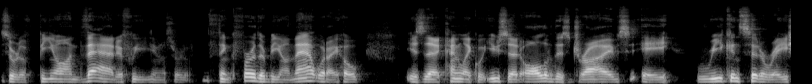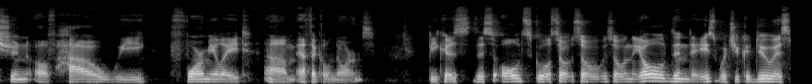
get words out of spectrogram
sort of beyond that if we you know sort of think further beyond that what i hope is that kind of like what you said, all of this drives a reconsideration of how we formulate um, ethical norms. Because this old school, so so so in the olden days, what you could do is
